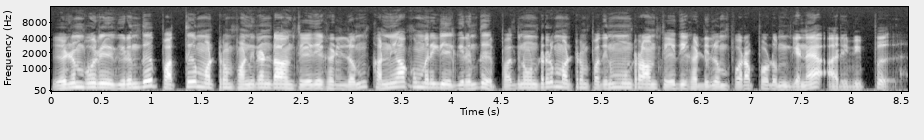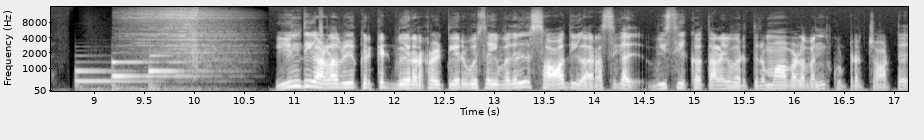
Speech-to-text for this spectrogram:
எழும்பூரில் இருந்து பத்து மற்றும் பன்னிரெண்டாம் தேதிகளிலும் கன்னியாகுமரியில் இருந்து பதினொன்று மற்றும் பதிமூன்றாம் தேதிகளிலும் புறப்படும் என அறிவிப்பு. இந்திய அளவில் கிரிக்கெட் வீரர்கள் தேர்வு செய்வதில் சாதி அரசியல் விசிக தலைவர் திருமாவளவன் குற்றச்சாட்டு.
